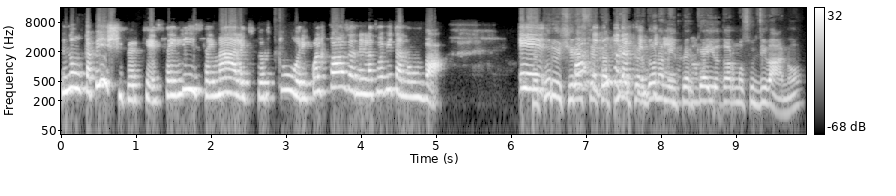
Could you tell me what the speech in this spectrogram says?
non capisci perché, stai lì, stai male, ti torturi, qualcosa nella tua vita non va. E Se tu riusciresti a capire, perdonami, il perché io dormo sul divano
